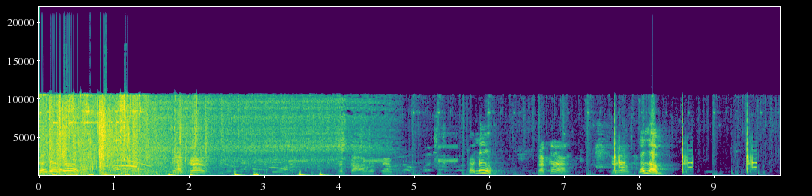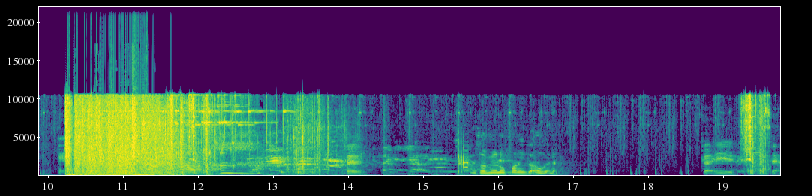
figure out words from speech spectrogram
Jap, jap, jap. Belakang. Belakang, belakang. Kat mana? Belakang. Dalam. Dalam. Saya Dia Tommy Lofa ni tak tahu kat mana. kat A. Cek.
